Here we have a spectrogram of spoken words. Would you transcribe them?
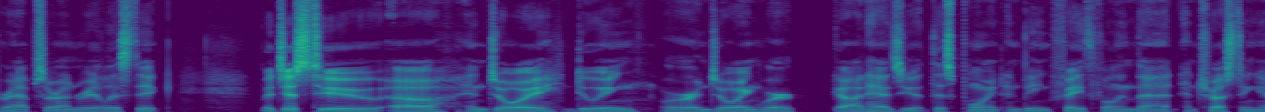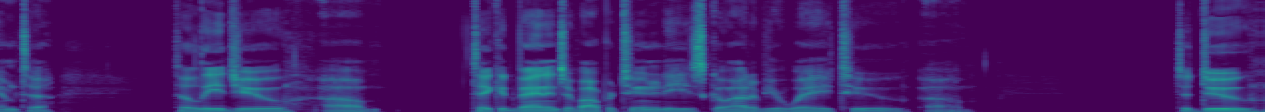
perhaps are unrealistic, but just to uh, enjoy doing or enjoying where God has you at this point and being faithful in that and trusting Him to to lead you, um, take advantage of opportunities, go out of your way to um, to do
